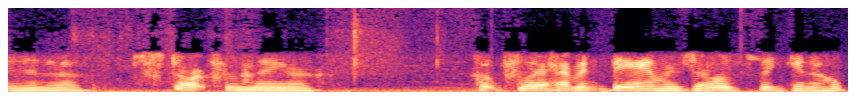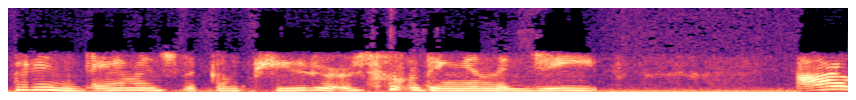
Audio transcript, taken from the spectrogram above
and uh, start from there. Hopefully, I haven't damaged. I was thinking, I hope I didn't damage the computer or something in the Jeep. I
